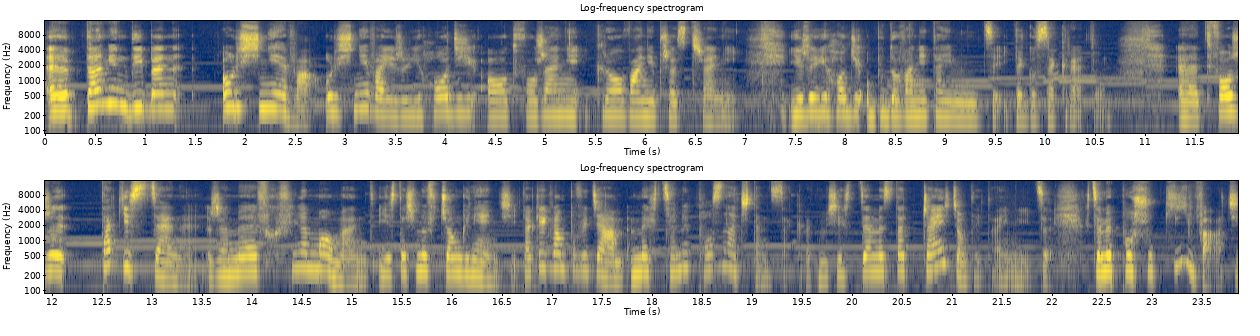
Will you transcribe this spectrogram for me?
E, Damien Diben olśniewa, olśniewa, jeżeli chodzi o tworzenie i kreowanie przestrzeni, jeżeli chodzi o budowanie tajemnicy i tego sekretu. E, tworzy takie sceny, że my w chwilę, moment jesteśmy wciągnięci. Tak jak Wam powiedziałam, my chcemy poznać ten sekret, my się chcemy stać częścią tej tajemnicy, chcemy poszukiwać.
